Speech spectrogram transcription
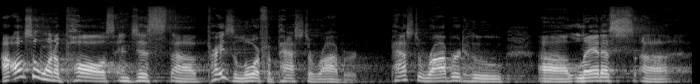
I also want to pause and just uh, praise the Lord for Pastor Robert. Pastor Robert, who uh, led us uh,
